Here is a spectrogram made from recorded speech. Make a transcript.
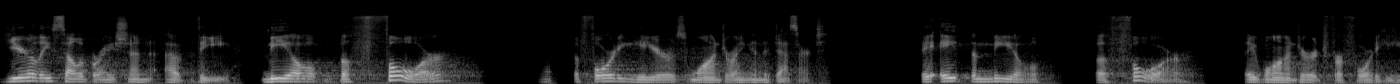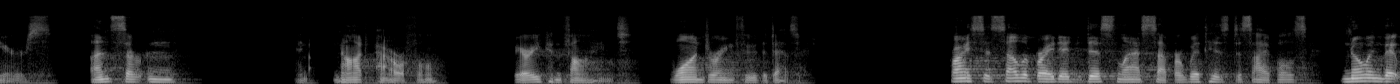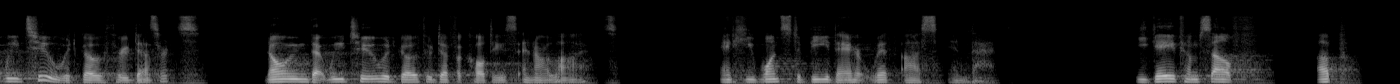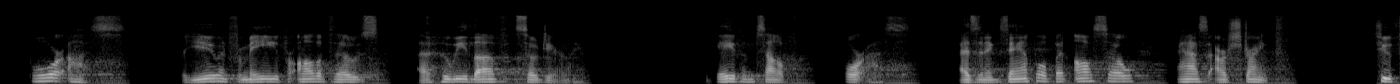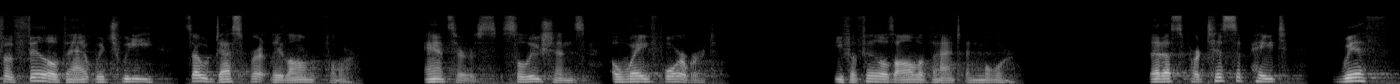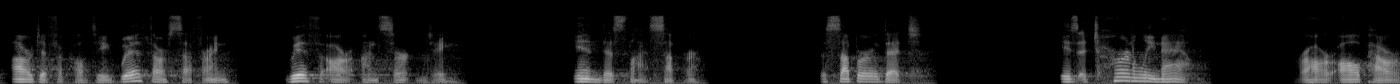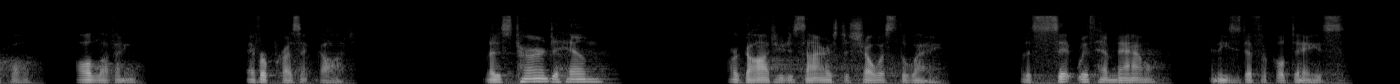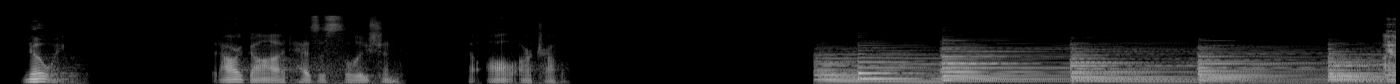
yearly celebration of the meal before the 40 years wandering in the desert. They ate the meal before they wandered for 40 years, uncertain and not powerful, very confined, wandering through the desert. Christ has celebrated this Last Supper with his disciples knowing that we too would go through deserts, knowing that we too would go through difficulties in our lives. And He wants to be there with us in that. He gave Himself up for us, for you and for me, for all of those uh, who we love so dearly. He gave Himself for us as an example, but also as our strength to fulfill that which we so desperately long for answers, solutions, a way forward. He fulfills all of that and more. Let us participate with our difficulty, with our suffering, with our uncertainty in this Last Supper. The supper that is eternally now for our all powerful, all loving, ever present God. Let us turn to Him, our God who desires to show us the way. Let us sit with Him now in these difficult days, knowing that our God has a solution to all our trouble.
